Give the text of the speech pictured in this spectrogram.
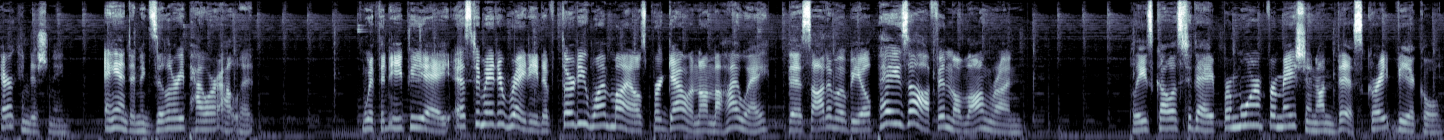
air conditioning, and an auxiliary power outlet. With an EPA estimated rating of 31 miles per gallon on the highway, this automobile pays off in the long run. Please call us today for more information on this great vehicle.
